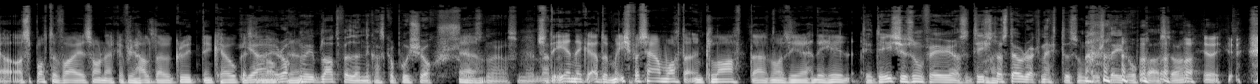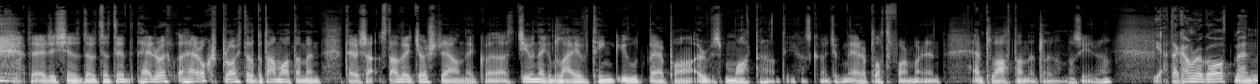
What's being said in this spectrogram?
av Spotify og sånn, for halda og grytning kåk. Ja, jeg råkner vi bladfellene ganske pushe og sånn. Så det er nekker, men ikke på samme måte en plata, man sier, det er Det er ikke som ferie, altså, det er ikke det større knettet som du steg opp, altså. Det er ikke, det er også bra på den måten, men det er stadigvæk gyrs, ja, givn egen live ting ut bare på arvesmåter, det er ganske, det er plattformer enn platan, eller man sier. Ja, ja det kan være godt, men,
